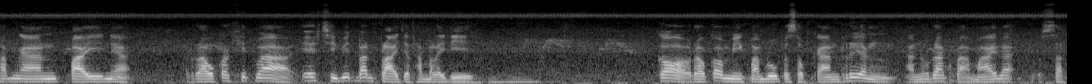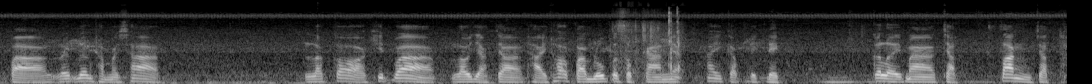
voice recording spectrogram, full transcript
ทำงานไปเนี่ย เราก็คิดว่า เอ๊ะชีวิตบ้านปลายจะทำอะไรดี ก็เราก็มีความรู้ประสบการณ์เรื่องอนุรักษ์ป่าไม้และสัตว์ป่าและเรื่องธรรมชาติ แล้วก็คิดว่าเราอยากจะถ่ายทอดความรู้ประสบการณ์เนี่ยให้กับเด็กๆ ก็เลยมาจัดตั้งจัดท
